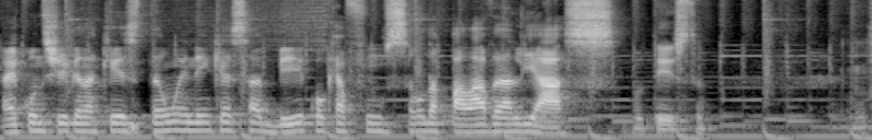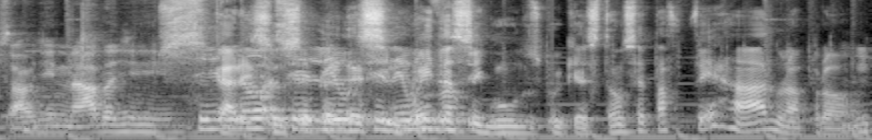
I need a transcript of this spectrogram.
Aí quando chega na questão, o Enem quer saber qual que é a função da palavra aliás no texto. Não sabe de nada de. Você Cara, se você, perder leu, 50 leu... segundos por questão, você tá ferrado na prova. Uhum.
